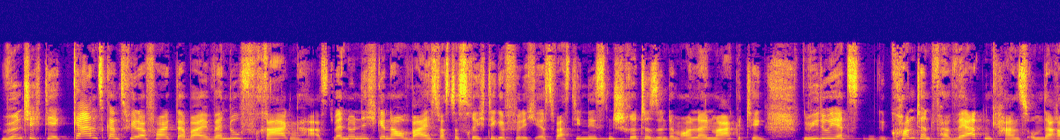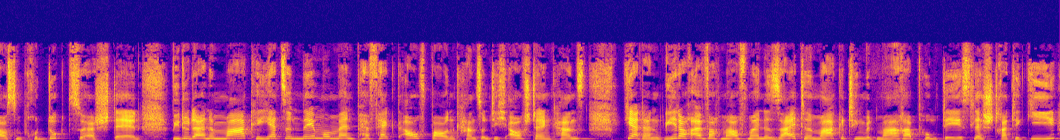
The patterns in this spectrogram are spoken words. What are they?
wünsche ich dir ganz, ganz viel Erfolg dabei. Wenn du Fragen hast, wenn du nicht genau weißt, was das Richtige für dich ist, was die nächsten Schritte sind im Online-Marketing, wie du jetzt Content verwerten kannst, um daraus ein Produkt zu erstellen, wie du deine Marke jetzt in dem Moment perfekt aufbauen kannst und dich aufstellen kannst, ja, dann geh doch einfach mal auf meine Seite marketingmitmara.de slash Strategie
